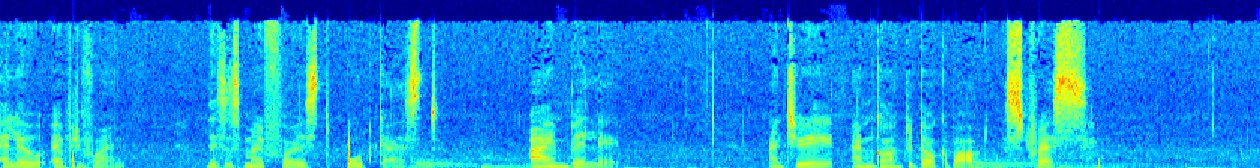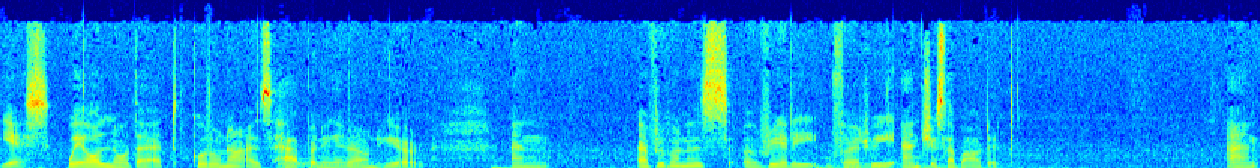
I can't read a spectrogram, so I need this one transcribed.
Hello, everyone. This is my first podcast. I'm Belle, and today I'm going to talk about stress. Yes, we all know that Corona is happening around here, and everyone is uh, really very anxious about it. And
